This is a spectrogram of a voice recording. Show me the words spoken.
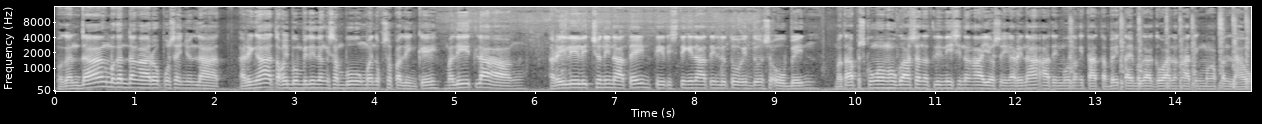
Magandang magandang araw po sa inyong lahat. Ari nga at ako'y bumili ng isang buong manok sa palengke. Maliit lang. Ari lilitsunin natin, titistingin natin lutuin doon sa oven. Matapos kung ang hugasan at linisin ng ayos ay ari na atin munang itatabay tayo magagawa ng ating mga panlahok.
